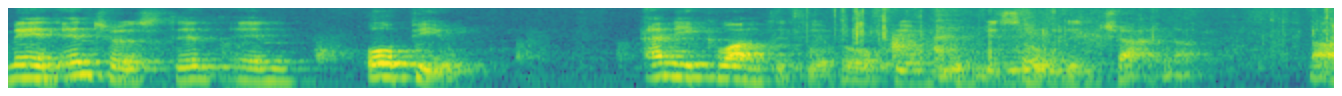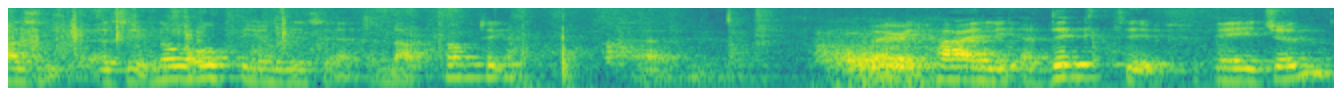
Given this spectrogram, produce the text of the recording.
made interested in opium. Any quantity of opium could be sold in China. Now, as, as you know, opium is a narcotic, um, very highly addictive agent,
